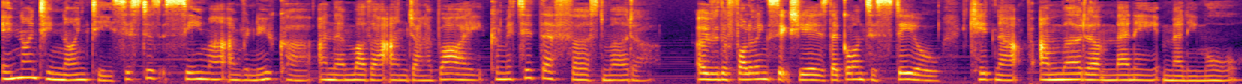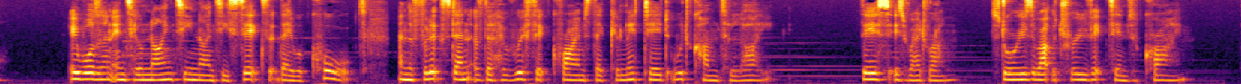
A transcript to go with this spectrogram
In 1990, sisters Seema and Renuka and their mother Anjana Bai committed their first murder. Over the following six years, they'd go on to steal, kidnap, and murder many, many more. It wasn't until 1996 that they were caught, and the full extent of the horrific crimes they'd committed would come to light. This is Red Rum stories about the true victims of crime.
